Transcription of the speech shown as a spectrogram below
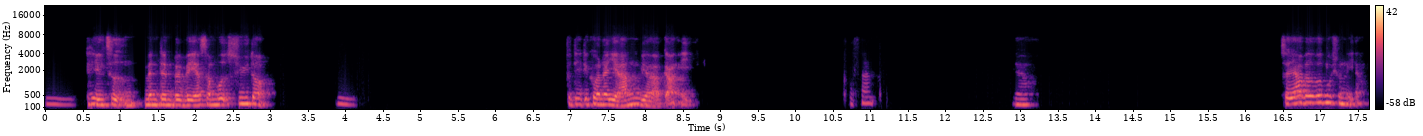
mm. hele tiden, men den bevæger sig mod sygdom. Mm. Fordi det kun er hjernen, vi har gang i. Interessant. Ja. Så jeg har været ude at motionere.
